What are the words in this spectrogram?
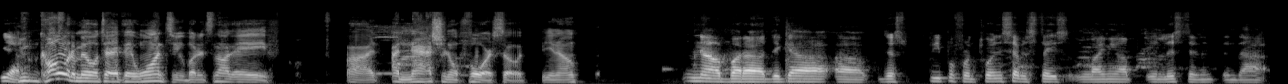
yeah, you can call it a military if they want to, but it's not a uh, a national force. So you know, no, but uh, they got uh, there's people from 27 states lining up enlisting in that,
